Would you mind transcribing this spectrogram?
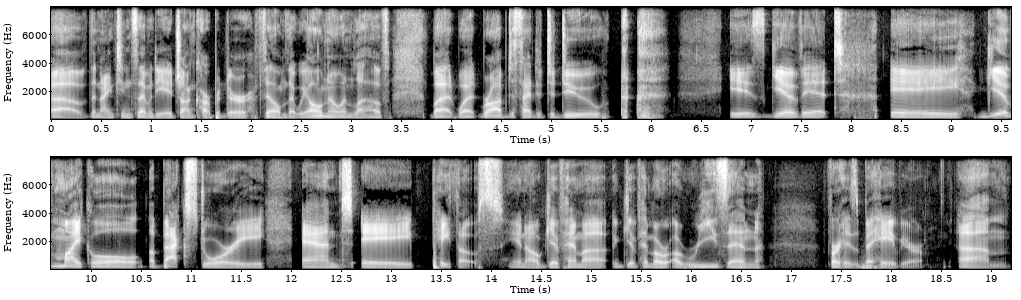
of the 1978 John Carpenter film that we all know and love. But what Rob decided to do is give it a give Michael a backstory and a pathos. You know, give him a give him a, a reason for his behavior. Um,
